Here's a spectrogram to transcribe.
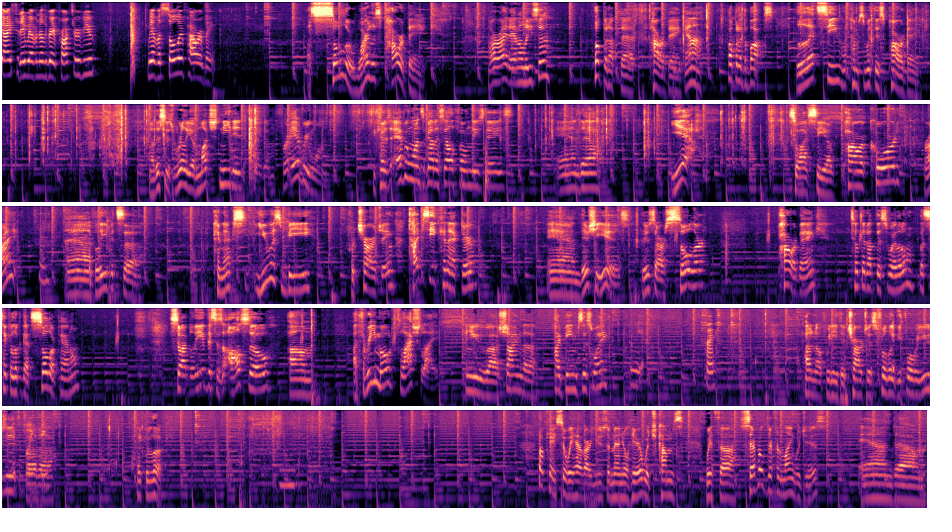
guys, today we have another great product to review. We have a solar power bank. A solar wireless power bank. All right, Annalisa, open up that power bank. Anna, open up the box. Let's see what comes with this power bank. Now this is really a much needed item for everyone because everyone's got a cell phone these days and uh, yeah. So I see a power cord right? And I believe it's a connects USB for charging type C connector. And there she is. There's our solar power bank. Tilt it up this way a little. Let's take a look at that solar panel so I believe this is also um, a three mode flashlight can you uh, shine the high beams this way Yeah. Fine. I don't know if we need to charge this fully It's- before we use it, but uh, take a look. Okay, so we have our user manual here, which comes with uh, several different languages. And um,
